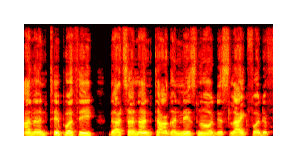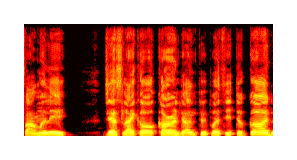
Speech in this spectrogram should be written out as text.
an antipathy that's an antagonism or dislike for the family, just like our current antipathy to God.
